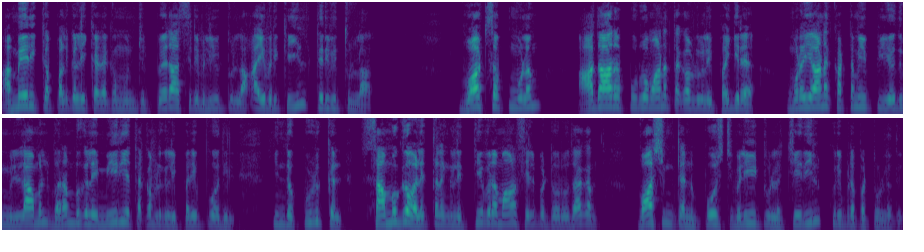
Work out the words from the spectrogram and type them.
அமெரிக்க பல்கலைக்கழகம் ஒன்றில் பேராசிரியர் வெளியிட்டுள்ள ஆய்வறிக்கையில் தெரிவித்துள்ளார். வாட்ஸ்அப் மூலம் ஆதாரப்பூர்வமான தகவல்களை பகிர முறையான கட்டமைப்பு ஏதும் இல்லாமல் வரம்புகளை மீறிய தகவல்களை பரப்புவதில் இந்த குழுக்கள் சமூக வலைத்தளங்களில் தீவிரமாக செயல்பட்டு வருவதாக வாஷிங்டன் போஸ்ட் வெளியிட்டுள்ள செய்தியில் குறிப்பிடப்பட்டுள்ளது.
